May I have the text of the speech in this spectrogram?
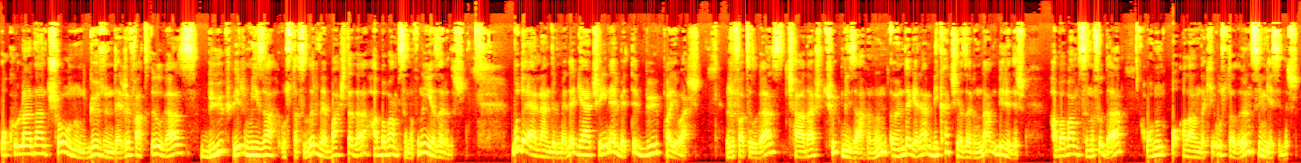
okurlardan çoğunun gözünde Rıfat Ilgaz büyük bir mizah ustasıdır ve başta da Hababam sınıfının yazarıdır. Bu değerlendirmede gerçeğin elbette büyük payı var. Rıfat Ilgaz, çağdaş Türk mizahının önde gelen birkaç yazarından biridir. Hababam sınıfı da onun o alandaki ustalığın simgesidir.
